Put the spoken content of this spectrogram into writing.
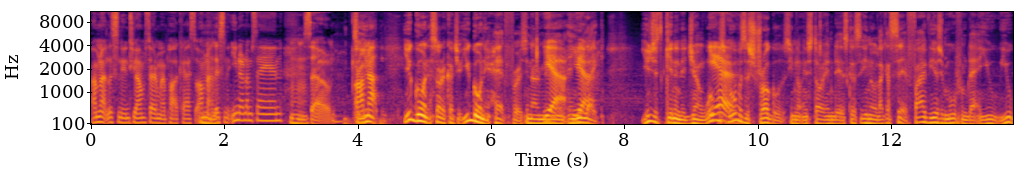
Or I'm not listening to you. I'm starting my podcast. Or I'm not listening you know what I'm saying? So, or So I'm you, not You're going. Sorry to cut you. You're going in head first. You know what I mean? Yeah, And you're yeah. like, you just get in the jump. What Yeah. was what was the struggles? You know, in starting this? Because you know, like I said, five years removed from that, and you you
